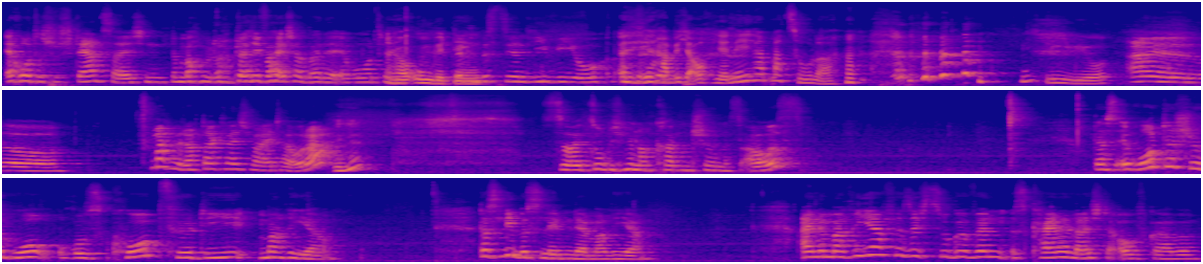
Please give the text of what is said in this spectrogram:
erotische Sternzeichen. Dann machen wir doch gleich weiter bei der Erotik. Ja, Mit ein unbedingt. bisschen Livio. Hier habe ich auch hier. Nee, ich habe Mazzola. nicht Livio. Also, machen wir doch da gleich weiter, oder? Mhm. So, jetzt suche ich mir noch gerade ein schönes aus. Das erotische Horoskop für die Maria. Das Liebesleben der Maria. Eine Maria für sich zu gewinnen, ist keine leichte Aufgabe.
